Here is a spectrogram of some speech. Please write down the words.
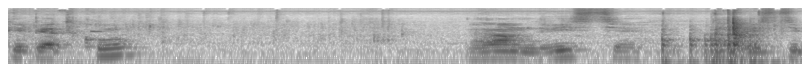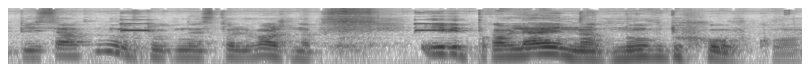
кип'ятку. Грам 200, 250, ну тут не столь важно. І відправляю на дно в духовку.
